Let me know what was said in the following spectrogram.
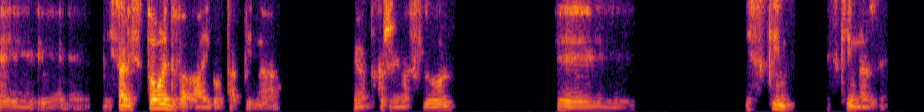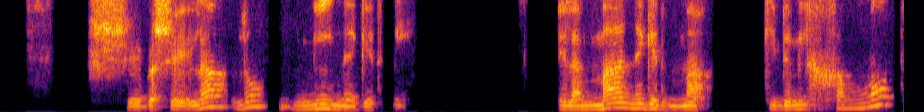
אה, אה, לסתור את דבריי באותה פינה, מבחינת חשבים מסלול, אה, הסכים, הסכים לזה. שבשאלה לא מי נגד מי, אלא מה נגד מה. כי במלחמות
